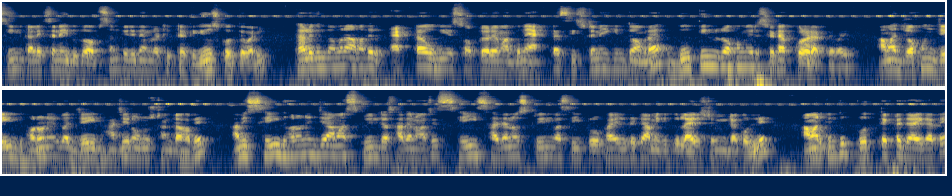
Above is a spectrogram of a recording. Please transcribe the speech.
সিন কালেকশন এই দুটো অপশনকে যদি আমরা ঠিকঠাক ইউজ করতে পারি, তাহলে কিন্তু আমরা আমাদের একটা ওবিএস সফটওয়্যারের মাধ্যমে একটা সিস্টেমেই কিন্তু আমরা দু তিন রকমের সেট করে রাখতে পারি। আমার যখন যেই ধরনের বা যেই ধাঁচের অনুষ্ঠানটা হবে, আমি সেই ধরনের যে আমার স্ক্রিনটা সাজানো আছে, সেই সাজানো স্ক্রিন বা সেই প্রোফাইল থেকে আমি কিন্তু লাইভ স্ট্রিমিংটা করলে আমার কিন্তু প্রত্যেকটা জায়গাতে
